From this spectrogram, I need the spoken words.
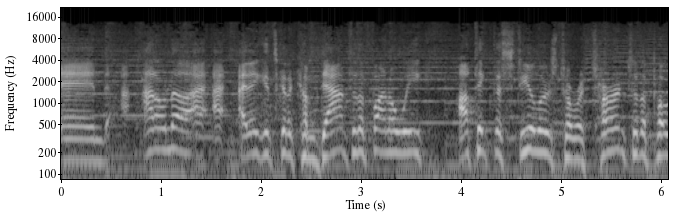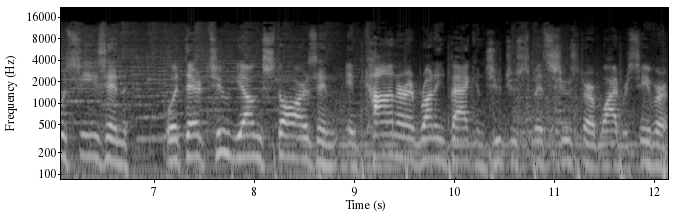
and I, I don't know. I, I, I think it's going to come down to the final week. I'll take the Steelers to return to the postseason with their two young stars in, in Conner at running back and Juju Smith Schuster at wide receiver.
